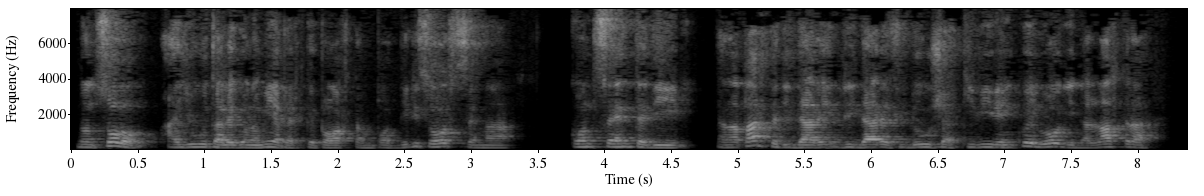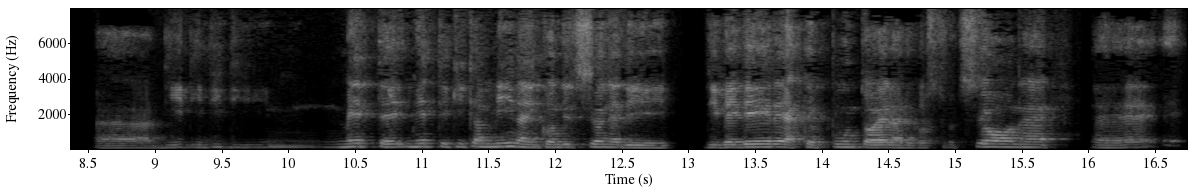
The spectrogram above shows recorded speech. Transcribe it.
non solo aiuta l'economia perché porta un po' di risorse, ma consente di, da una parte di dare, ridare fiducia a chi vive in quei luoghi, dall'altra eh, di, di, di mette, mette, chi cammina in condizione di, di vedere a che punto è la ricostruzione eh,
